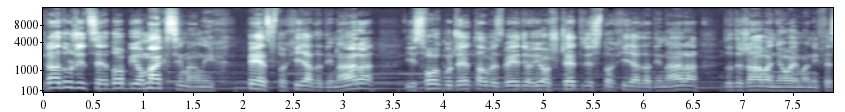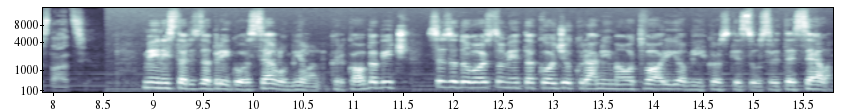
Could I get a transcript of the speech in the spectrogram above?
Grad Užice je dobio maksimalnih 500.000 dinara i svog budžeta obezbedio još 400.000 dinara za održavanje ove manifestacije. Ministar za brigu o selu Milan Krkobabić sa zadovoljstvom je takođe u Kramnima otvorio Mihkovske susrete sela,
